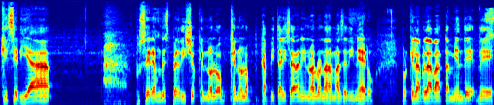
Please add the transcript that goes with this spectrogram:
que sería pues sería un desperdicio que no lo que no lo capitalizaran y no hablo nada más de dinero porque él hablaba también de, de,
